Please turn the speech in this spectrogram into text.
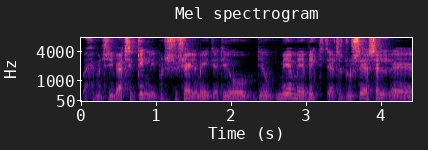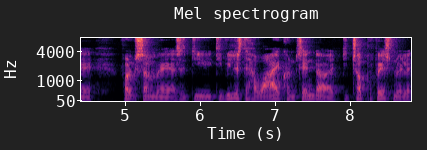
hvad kan man sige, være tilgængelig på de sociale medier, det er jo, det er jo mere og mere vigtigt. Altså du ser selv øh, folk som, øh, altså de, de vildeste Hawaii-contenter, de top professionelle,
